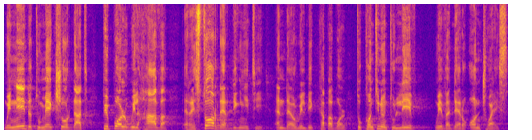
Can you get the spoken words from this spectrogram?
We need to make sure that people will have uh, restore their dignity and they will be capable to continue to live with uh, their own choice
